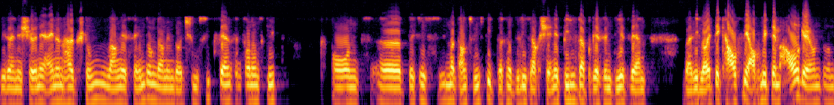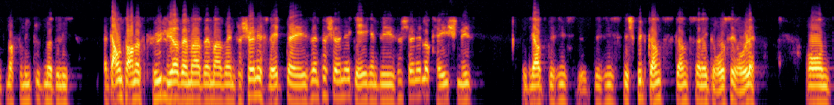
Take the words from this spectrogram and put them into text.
wieder eine schöne eineinhalb Stunden lange Sendung dann im deutschen Musikfernsehen von uns gibt. Und äh, das ist immer ganz wichtig, dass natürlich auch schöne Bilder präsentiert werden, weil die Leute kaufen ja auch mit dem Auge und, und man vermittelt natürlich ein ganz anderes Gefühl, ja, wenn man, wenn man, wenn es ein schönes Wetter ist, wenn es eine schöne Gegend ist, eine schöne Location ist. Ich glaube, das ist, das ist, das spielt ganz, ganz eine große Rolle. Und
